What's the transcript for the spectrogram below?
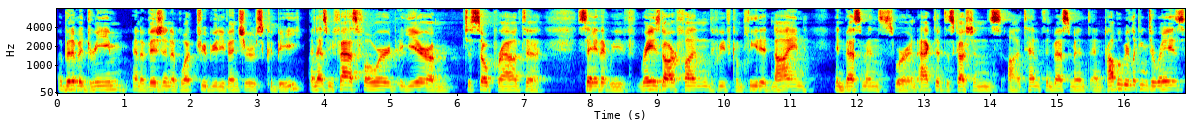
a bit of a dream and a vision of what True Beauty Ventures could be. And as we fast forward a year, I'm just so proud to say that we've raised our fund. We've completed nine investments. We're in active discussions on a 10th investment and probably looking to raise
